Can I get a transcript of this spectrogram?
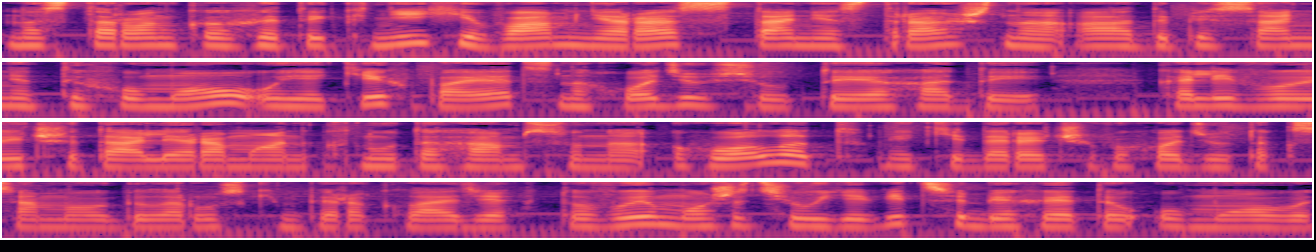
На старонках гэтай кнігі вам не раз стане страшна ад апісання тых умоў, у якіх паэт знаходзіўся ў тыя гады. Калі вы чыталі раман кнута гамсуна голад, які, дарэчы, выходзіў таксама ў беларускім перакладзе, то вы можете ўявіць сабе гэты умовы.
